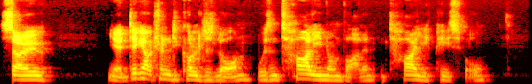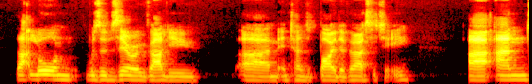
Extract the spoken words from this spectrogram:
So, you know, digging up Trinity College's lawn was entirely non-violent, entirely peaceful. That lawn was of zero value um, in terms of biodiversity, uh, and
